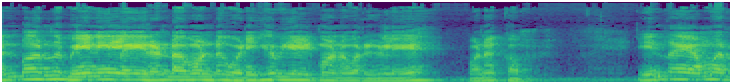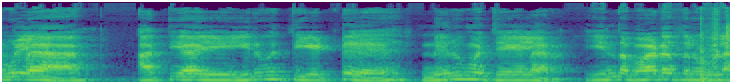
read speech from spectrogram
அன்பார்ந்த மேனிலை இரண்டாம் ஆண்டு வணிகவியல் மாணவர்களே வணக்கம். இன்றைய அமர்வில் அத்தியாயம் இருபத்தி எட்டு நிரும செயலர் இந்த பாடத்தில் உள்ள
